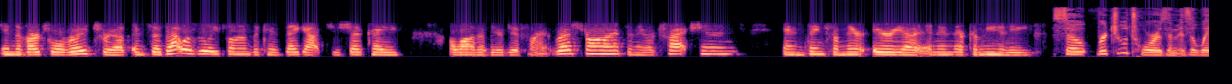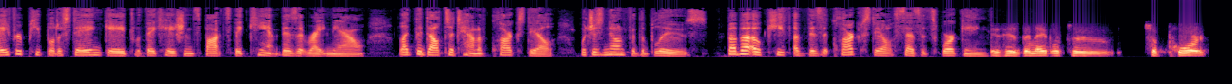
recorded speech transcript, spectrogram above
in the virtual road trip. And so that was really fun because they got to showcase a lot of their different restaurants and their attractions and things from their area and in their community. So, virtual tourism is a way for people to stay engaged with vacation spots they can't visit right now, like the Delta town of Clarksdale, which is known for the blues. Bubba O'Keefe of Visit Clarksdale says it's working. It has been able to support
